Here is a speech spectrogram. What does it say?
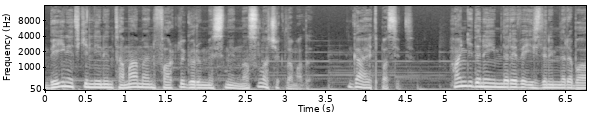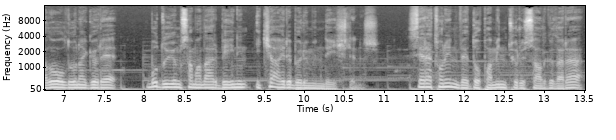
beyin etkinliğinin tamamen farklı görünmesini nasıl açıklamalı? Gayet basit. Hangi deneyimlere ve izlenimlere bağlı olduğuna göre bu duyumsamalar beynin iki ayrı bölümünde işlenir. Serotonin ve dopamin türü salgılara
